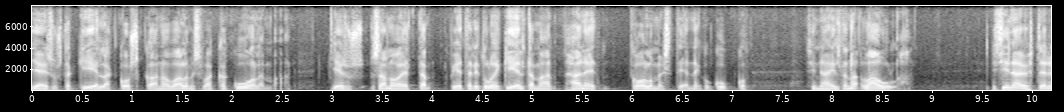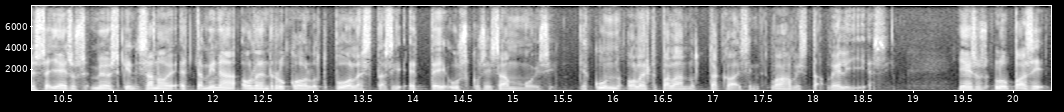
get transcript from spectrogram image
Jeesusta kiellä koskaan, on valmis vaikka kuolemaan. Jeesus sanoi, että Pietari tulee kieltämään hänet kolmesti ennen kuin kukko sinä iltana laulaa. Niin siinä yhteydessä Jeesus myöskin sanoi, että minä olen rukoillut puolestasi, ettei uskosi sammuisi. Ja kun olet palannut takaisin, vahvista veljiäsi. Jeesus lupasi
